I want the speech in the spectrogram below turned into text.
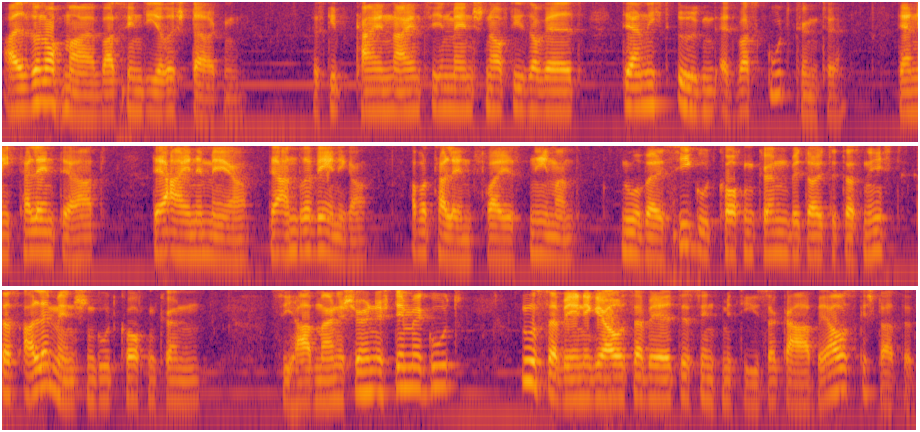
Also nochmal, was sind ihre Stärken? Es gibt keinen einzigen Menschen auf dieser Welt, der nicht irgendetwas gut könnte, der nicht Talente hat, der eine mehr, der andere weniger, aber talentfrei ist niemand. Nur weil Sie gut kochen können, bedeutet das nicht, dass alle Menschen gut kochen können. Sie haben eine schöne Stimme gut nur sehr wenige Auserwählte sind mit dieser Gabe ausgestattet.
